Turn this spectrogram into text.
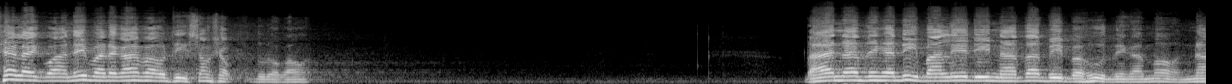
ထဲ့လိုက်กว่าနိဗ္ဗာန်တကားဘောက်အထိစောင့်ရှောက်သူတော်ကောင်းကသာနာသင်္ကတိပါလေတိနာတပ္ပိဘဟုသင်္ကမောနာ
